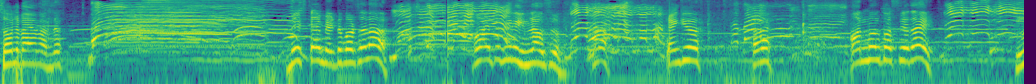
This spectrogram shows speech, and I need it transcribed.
सबले बाई भन्छ नेक्स्ट टाइम भेट्नुपर्छ ल। म यतातिर हिँडेर आउँछु। ल थ्याङ्क यू अनमोल बस्नेत है। ल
